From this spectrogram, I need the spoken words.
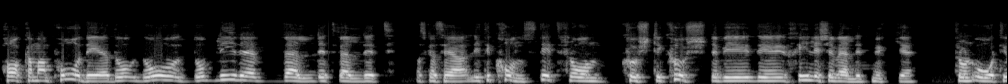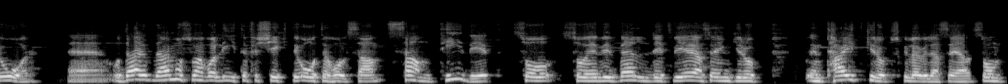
hakar man på det då, då, då blir det väldigt, väldigt, vad ska jag säga, lite konstigt från kurs till kurs. Det, blir, det skiljer sig väldigt mycket från år till år. Eh, och där, där måste man vara lite försiktig och återhållsam. Samtidigt så, så är vi väldigt, vi är alltså en grupp, en tajt grupp skulle jag vilja säga, som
